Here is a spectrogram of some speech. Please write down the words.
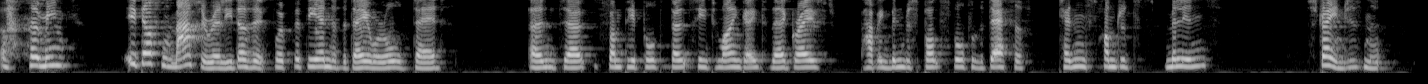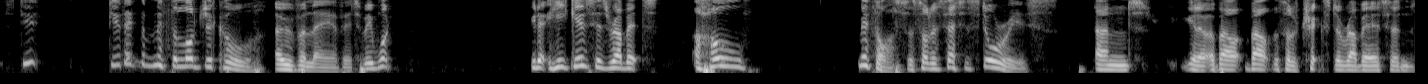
I mean, it doesn't matter really, does it? But at the end of the day, we're all dead. And uh, some people don't seem to mind going to their graves having been responsible for the death of tens, hundreds, millions. Strange, isn't it? Do you, do you think the mythological overlay of it? I mean, what you know, he gives his rabbits a whole mythos, a sort of set of stories, and you know about about the sort of trickster rabbit and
